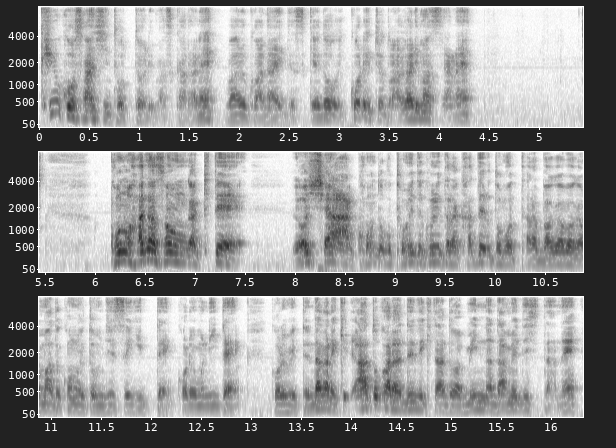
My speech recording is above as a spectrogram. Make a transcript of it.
9個三振取っておりますからね、悪くはないですけど、これちょっと上がりましたね。このハダソンが来て、よっしゃ今度止めてくれたら勝てると思ったらバカバカまたこの人も実績1点。これも2点。これも1点。だから後から出てきた後はみんなダメでしたね。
